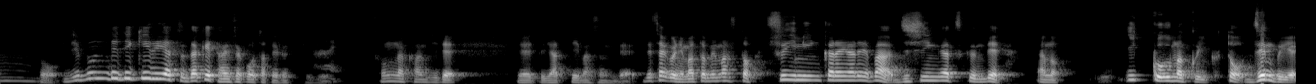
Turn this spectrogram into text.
んそう。自分でできるやつだけ対策を立てるっていう。はいそんな感じで、えっ、と、やっていますんで。で、最後にまとめますと、睡眠からやれば自信がつくんで、あの、一個うまくいくと全部や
